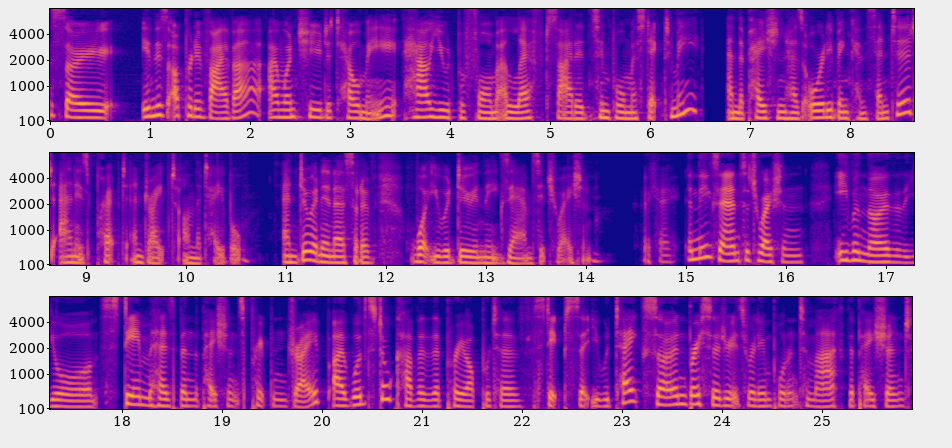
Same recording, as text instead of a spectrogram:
So, in this operative viva, I want you to tell me how you would perform a left sided simple mastectomy, and the patient has already been consented and is prepped and draped on the table. And do it in a sort of what you would do in the exam situation. Okay. In the exam situation, even though the, your stem has been the patient's prep and drape, I would still cover the preoperative steps that you would take. So in breast surgery, it's really important to mark the patient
